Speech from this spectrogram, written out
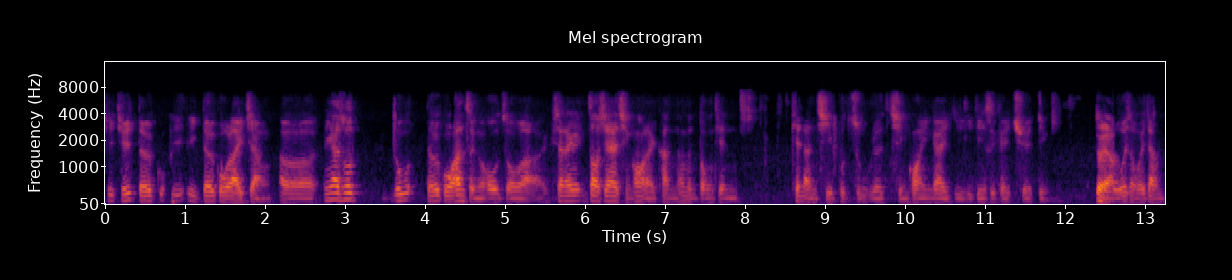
其其实德国以以德国来讲，呃，应该说。如果德国和整个欧洲啊，现在照现在情况来看，他们冬天天然气不足的情况，应该已经一定是可以确定。对啊。我为什么会这样？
